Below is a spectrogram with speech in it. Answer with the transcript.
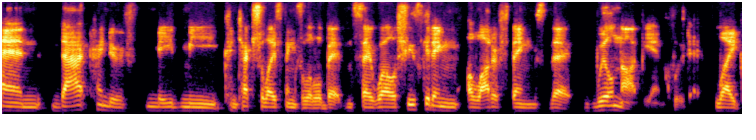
And that kind of made me contextualize things a little bit and say, well, she's getting a lot of things that will not be included, like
